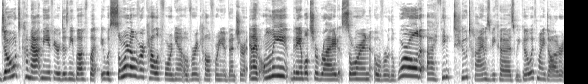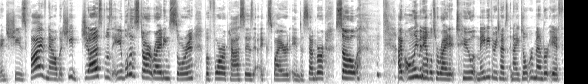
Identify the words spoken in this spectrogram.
don't come at me if you're a Disney buff, but it was Soarin' Over California over in California Adventure. And I've only been able to ride Soarin' Over the World, I think two times because we go with my daughter and she's five now, but she just was able to start riding Soarin' before our passes expired in December. So I've only been able to ride it two, maybe three times, and I don't remember if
